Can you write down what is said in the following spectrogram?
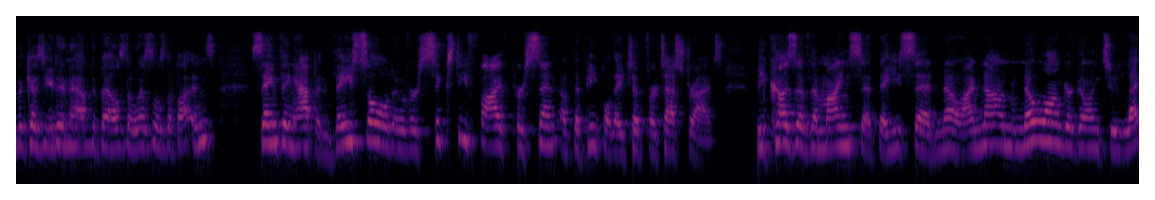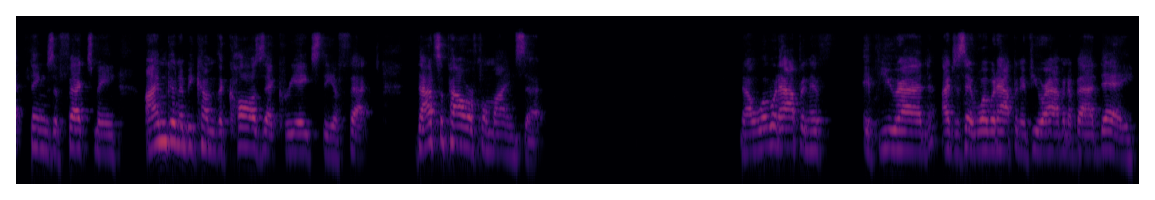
because you didn't have the bells, the whistles, the buttons? Same thing happened. They sold over 65% of the people they took for test drives because of the mindset that he said, no, I'm now no longer going to let things affect me. I'm going to become the cause that creates the effect. That's a powerful mindset. Now, what would happen if if you had, I just said, what would happen if you were having a bad day?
